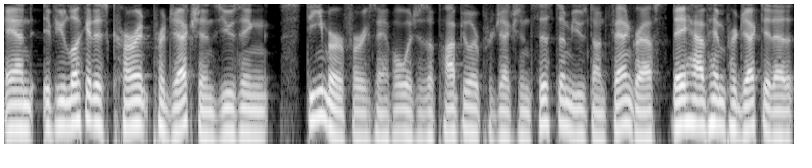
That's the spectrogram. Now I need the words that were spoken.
And if you look at his current projections using Steamer, for example, which is a popular projection system used on Fangraphs, they have him projected at,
